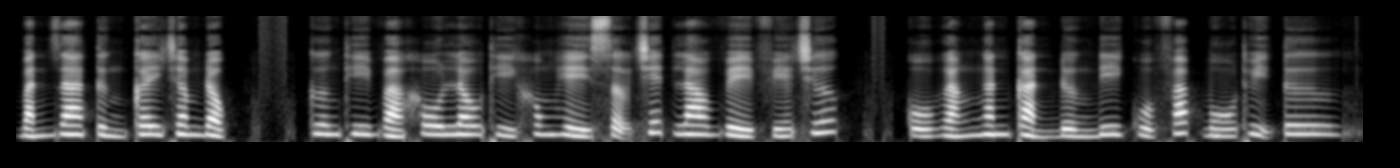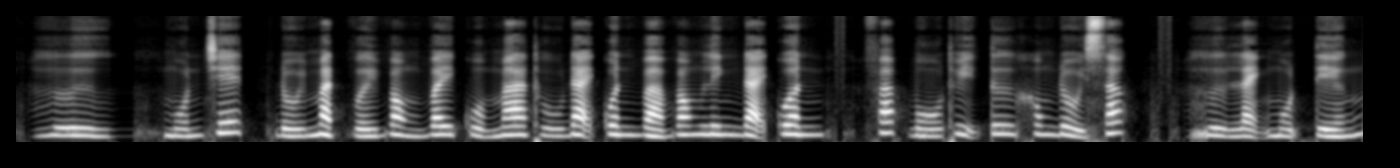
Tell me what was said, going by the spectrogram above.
bắn ra từng cây châm độc. Cương Thi và Khô Lâu thì không hề sợ chết lao về phía trước, cố gắng ngăn cản đường đi của Pháp Bố Thủy Tư. Hừ, muốn chết, đối mặt với vòng vây của ma thú đại quân và vong linh đại quân, Pháp Bố Thủy Tư không đổi sắc, hừ lạnh một tiếng,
